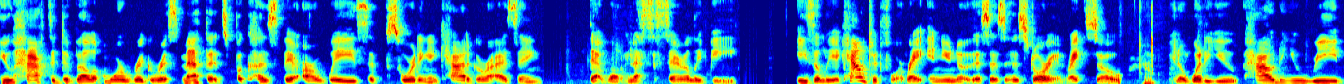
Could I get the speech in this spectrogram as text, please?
you have to develop more rigorous methods because there are ways of sorting and categorizing that won't necessarily be easily accounted for right? And you know this as a historian right? So yep. you know what do you how do you read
